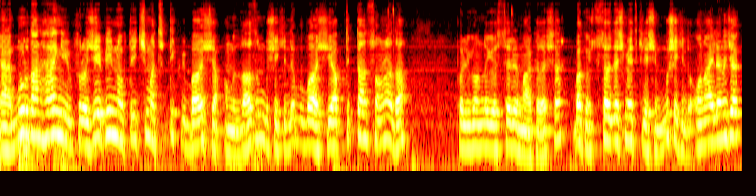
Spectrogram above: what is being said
Yani buradan herhangi bir projeye 1.2 matiklik bir bağış yapmamız lazım. Bu şekilde bu bağışı yaptıktan sonra da poligonda gösteririm arkadaşlar. Bakın şu sözleşme etkileşim bu şekilde onaylanacak.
